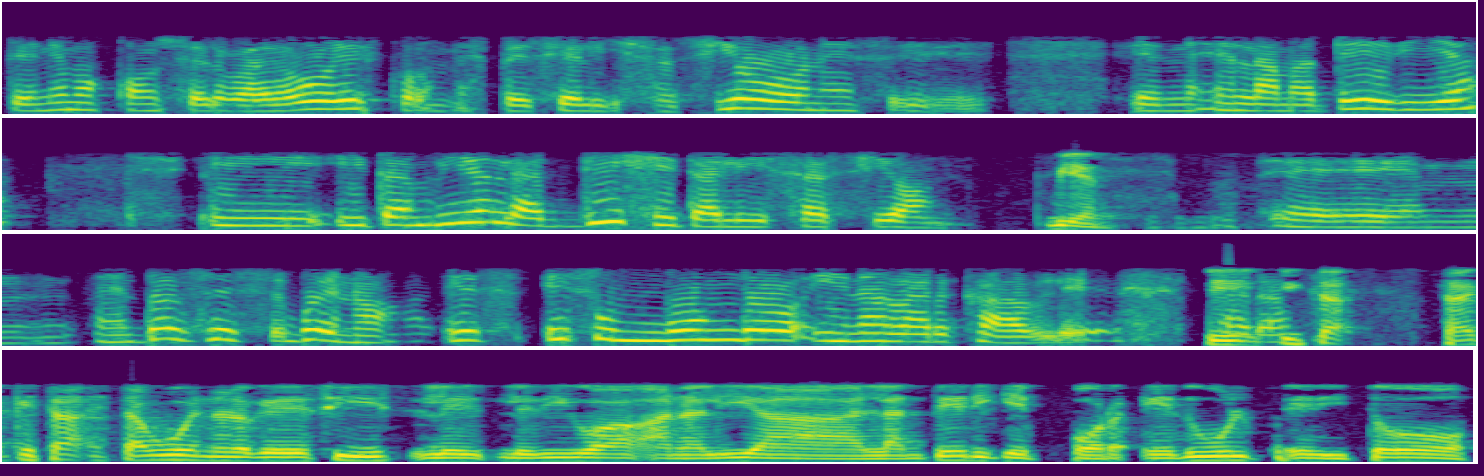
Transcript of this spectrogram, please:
tenemos conservadores con especializaciones eh, en, en, la materia y, y, también la digitalización. Bien. entonces, bueno, es, es un mundo inabarcable. Sí, Sabes que está, está bueno lo que decís, le, le digo a Analía Lanteri que por Edulp editó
